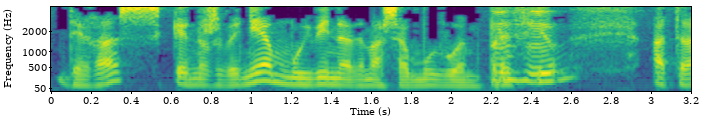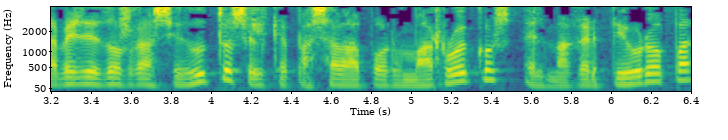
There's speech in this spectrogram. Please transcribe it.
de gas, que nos venía muy bien además a muy buen precio, a través de dos gasoductos, el que pasaba por Marruecos, el Magreb y Europa,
